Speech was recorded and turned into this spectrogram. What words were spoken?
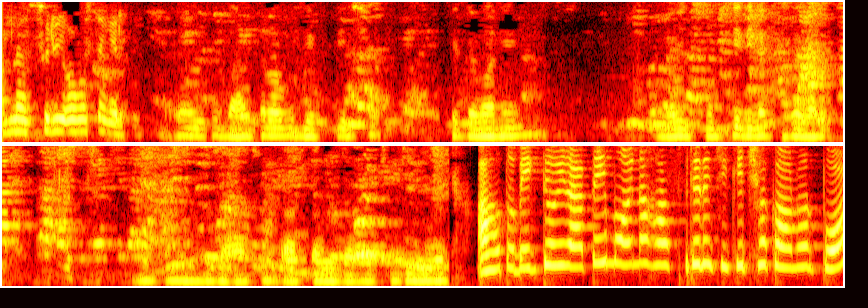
আপনার শরীর অবস্থা কীরকম? তো ডাক্তারবাবু খেতে পারি ওই ছুটি দিলে খেতে পারি। আহত ব্যক্তি ওই রাতেই ময়না হসপিটালে চিকিৎসা করানোর পর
